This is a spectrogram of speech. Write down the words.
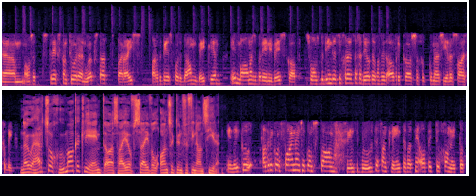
Ehm um, ons het streekskantore in Hoopstad, Parys, Hartbeespoortdam, Bethlehem en Mamasbury in die Wes-Kaap. So ons bedien dus die grootste gedeelte van Suid-Afrika se kommersiële saaigebied. Nou Hertsog, hoe maak 'n kliënt as hy of sy wil aansoek doen vir finansiering? Enrico, Agricor Finance het ontstaan weens die behoefte van kliënte wat nie altyd toegang het tot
